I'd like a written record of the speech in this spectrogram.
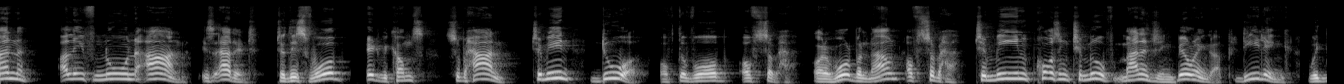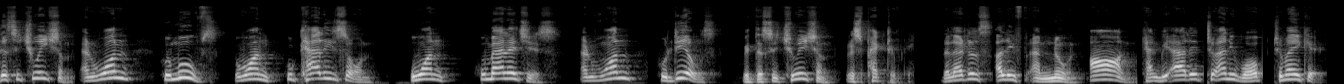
When alif noon an is added to this verb, it becomes subhan to mean doer of the verb of subha or a verbal noun of subha. To mean causing to move, managing, bearing up, dealing with the situation, and one who moves, the one who carries on, one who manages, and one who deals with the situation respectively. The letters alif and noon, an, can be added to any verb to make it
